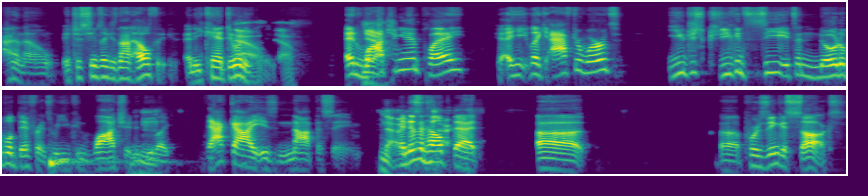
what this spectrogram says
I don't know. It just seems like he's not healthy and he can't do No, anything. yeah. And Yeah. watching him play, he, like afterwards, you just you can see it's a notable difference where you can watch it and be Mhm. like, that guy is not the same. No, And it doesn't help exactly. that uh uh Porzingis sucks.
